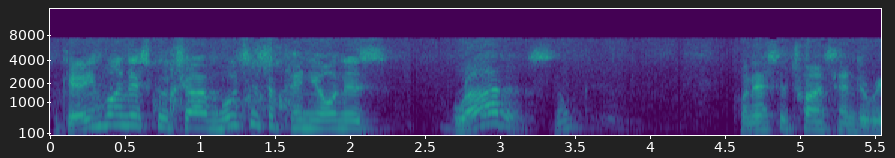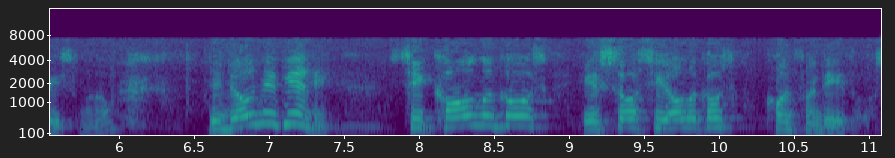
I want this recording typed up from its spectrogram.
Porque ellos van a escuchar muchas opiniones raras, ¿no? Con ese transgenderismo, ¿no? ¿De dónde viene? Psicólogos y sociólogos confundidos.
